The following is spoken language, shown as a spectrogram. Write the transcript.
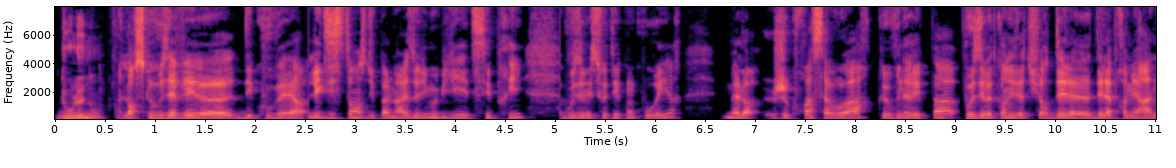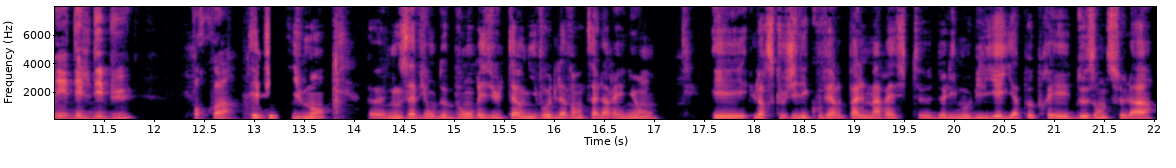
D'où le nom. Lorsque vous avez euh, découvert l'existence du palmarès de l'immobilier et de ses prix, vous avez souhaité concourir. Mais alors, je crois savoir que vous n'avez pas posé votre candidature dès la, dès la, première année, dès le début. Pourquoi? Effectivement, euh, nous avions de bons résultats au niveau de la vente à La Réunion. Et lorsque j'ai découvert le palmarès de l'immobilier, il y a à peu près deux ans de cela,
